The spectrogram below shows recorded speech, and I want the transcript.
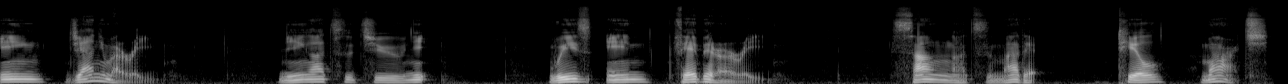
in January 2月中に within February 3月まで till March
